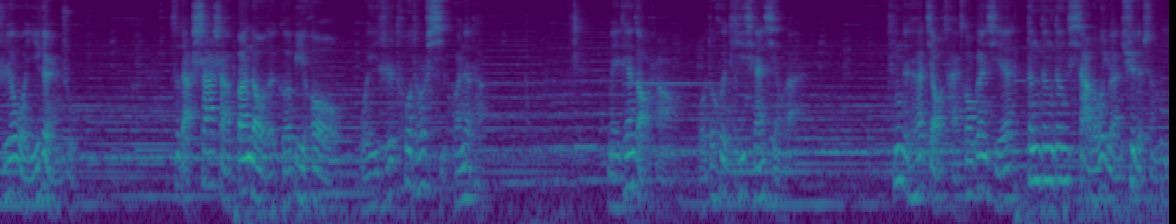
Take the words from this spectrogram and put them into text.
只有我一个人住。自打莎莎搬到我的隔壁后，我一直偷偷喜欢着她。每天早上，我都会提前醒来，听着她脚踩高跟鞋噔噔噔下楼远去的声音。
